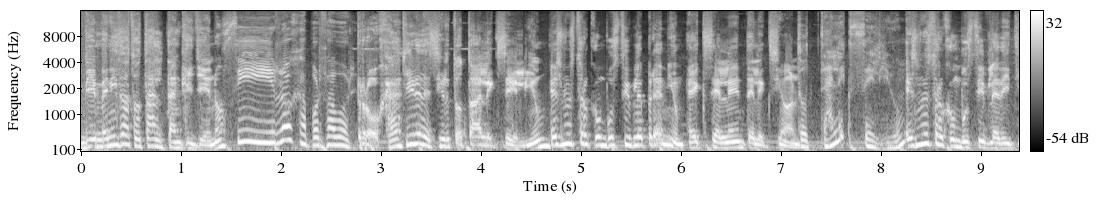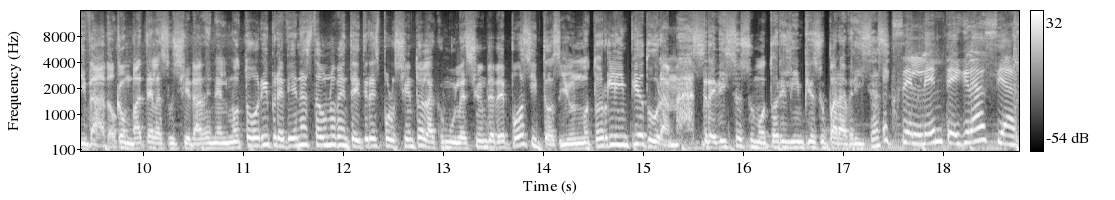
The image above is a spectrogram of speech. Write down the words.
Bienvenido a Total Tanque Lleno. Sí, roja, por favor. ¿Roja? Quiere decir Total Excelium. Es nuestro combustible premium. Excelente elección. ¿Total Excelium? Es nuestro combustible aditivado. Combate la suciedad en el motor y previene hasta un 93% la acumulación de depósitos. Y un motor limpio dura más. ¿Reviso su motor y limpio su parabrisas? Excelente, gracias.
